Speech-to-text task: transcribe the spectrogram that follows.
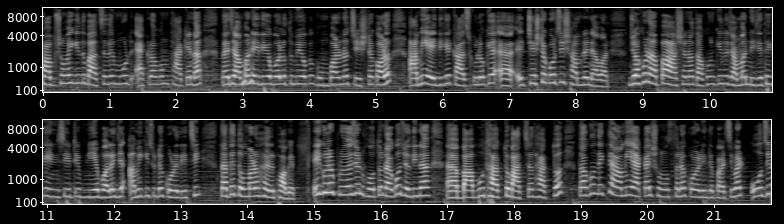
সব সময় কিন্তু বাচ্চাদের মুড একরকম থাকে না। তাই জামান এইদিকে বলল, তুমি ওকে ঘুম পাড়ানোর চেষ্টা করো। আমি এইদিকে কাজগুলোকে চেষ্টা করছি সামলে নেওয়ার। যখন আপা আসে না, তখন কিন্তু জামান নিজে থেকে ইনিশিয়েটিভ নিয়ে বলে যে, আমি কিছুটা করে দিচ্ছি, তাতে তোমারও হেল্প হবে। এইগুলোর প্রয়োজন হতো না গো, যদি না বাবু থাকতো, বাচ্চা থাকতো, তখন দেখতে আমি একাই সমস্তটা করে নিতে পারছি। বাট ও যে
